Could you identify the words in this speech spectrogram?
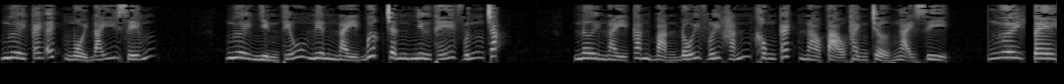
ngươi cái ếch ngồi đáy giếng. ngươi nhìn thiếu niên này bước chân như thế vững chắc nơi này căn bản đối với hắn không cách nào tạo thành trở ngại gì. ngươi tê,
